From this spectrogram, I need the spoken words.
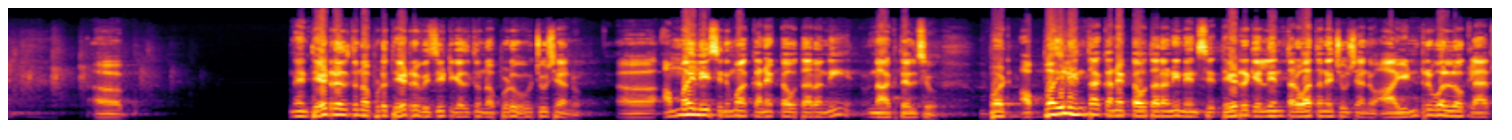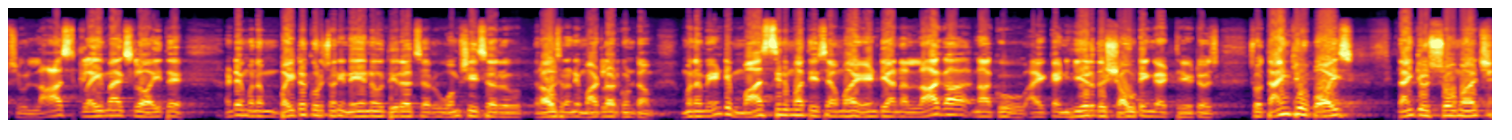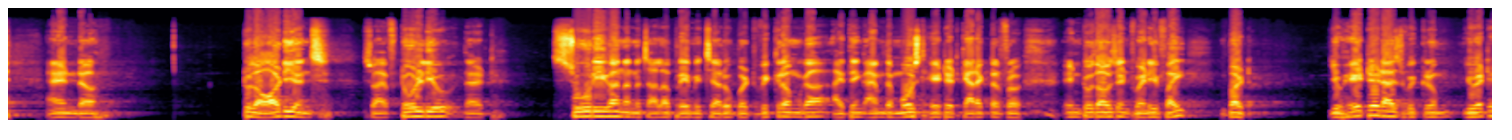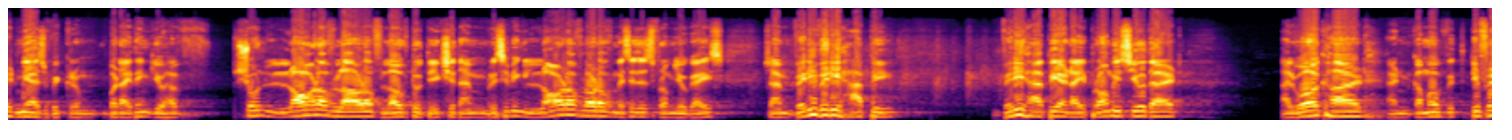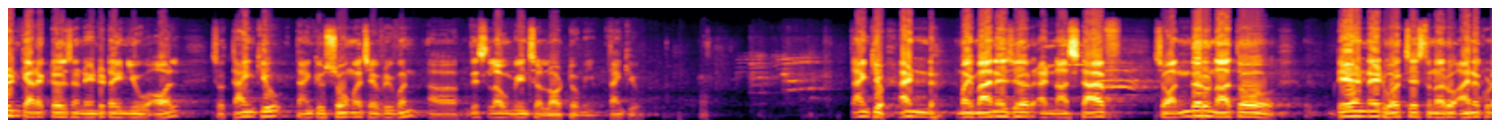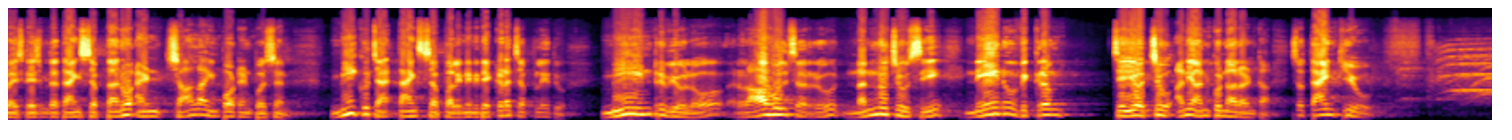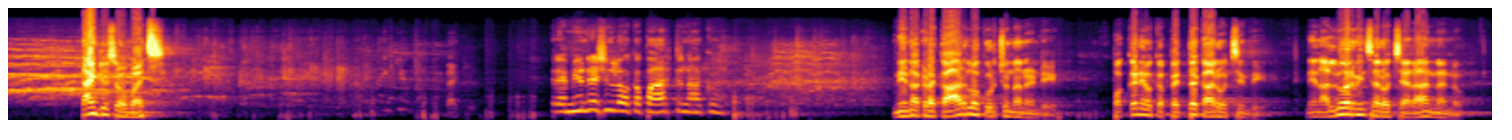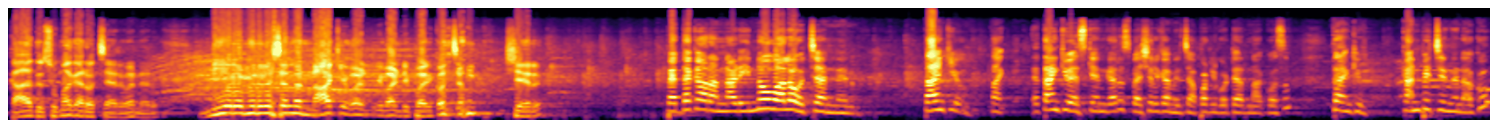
నేను థియేటర్ వెళ్తున్నప్పుడు థియేటర్ విజిట్కి వెళ్తున్నప్పుడు చూశాను. అమ్మాయిలు ఈ సినిమా కనెక్ట్ అవుతారని నాకు తెలుసు. బట్ అబ్బాయిలు ఇంత కనెక్ట్ అవుతారని నేను థియేటర్కి వెళ్ళిన తర్వాతనే చూశాను. ఆ ఇంటర్వల్లో క్లాప్స్ లాస్ట్ క్లైమాక్స్లో అయితే అంటే మనం బయట కూర్చొని నేను Dheeraj sir Vamshi sir Rahul sir అని మాట్లాడుకుంటాం. మనం ఏంటి మా సినిమా తీసామా ఏంటి అన్నలాగా నాకు I can hear the shouting at theatres. So thank you boys thank you so much. And to the audience so I హ్ టోల్డ్ యూ దట్ సూరిగా నన్ను చాలా ప్రేమించారు but విక్రమ్గా I think I'm the most hated character for in two thousand twenty five but you hated as Vikram, you hated me as Vikram, but I think you have shown lot of lot of love to Dikshit. I'm receiving lot of lot of messages from you guys, so I'm very very happy, very happy, and I promise you that I'll work hard and come up with different characters and entertain you all. So thank you, thank you so much, everyone. Uh, this love means a lot to me. Thank you. Thank you and my manager and నా staff so అందరూ నాతో day and night work చేస్తున్నారు ఆయన కూడా ఈ stage మీద thanks చెప్తాను and చాలా ఇంపార్టెంట్ పర్సన్ మీకు థ్యాంక్స్ చెప్పాలి నేను ఇది ఎక్కడ చెప్పలేదు మీ ఇంటర్వ్యూలో రాహుల్ సర్రు నన్ను చూసి నేను విక్రమ్ చేయొచ్చు అని అనుకున్నారంట so thank you thank you so much రెమ్యూనరేషన్లో ఒక పార్ట్ నాకు. నేను అక్కడ కారులో కూర్చున్నానండి. పక్కనే ఒక పెద్ద కారు వచ్చింది. నేను అల్లు అరవింద్ సార్ వచ్చారా అన్నాను. కాదు సుమ గారు వచ్చారు అన్నారు. మీ రెమ్యునరేషన్లో నాకు ఇవ్వండి ఇవ్వండి కొంచెం షేర్ పెద్ద కారు అన్నాడు. ఇన్నోవాలో వచ్చాను నేను. Thank you thank you SKN గారు. స్పెషల్గా మీరు చప్పట్లు కొట్టారు నా కోసం. థ్యాంక్ యూ కనిపించింది నాకు.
